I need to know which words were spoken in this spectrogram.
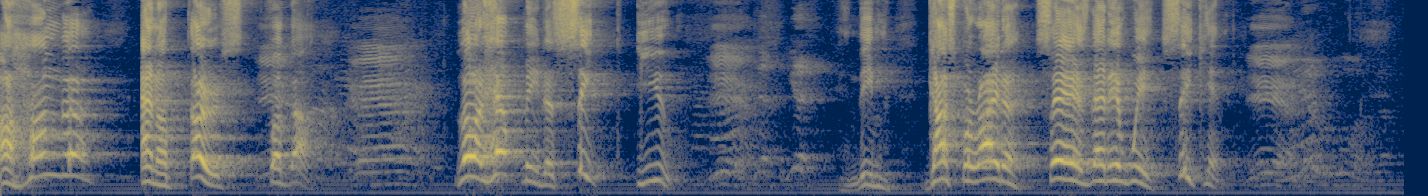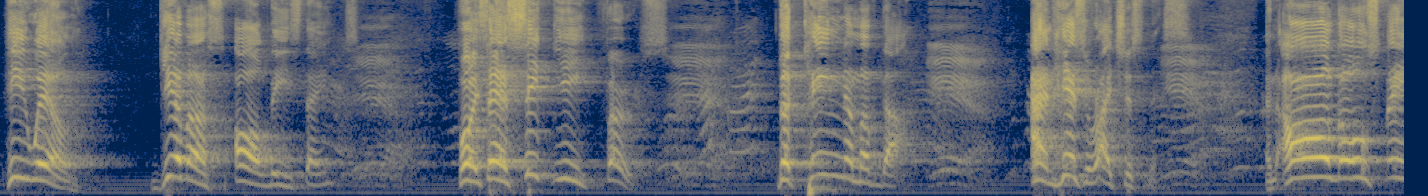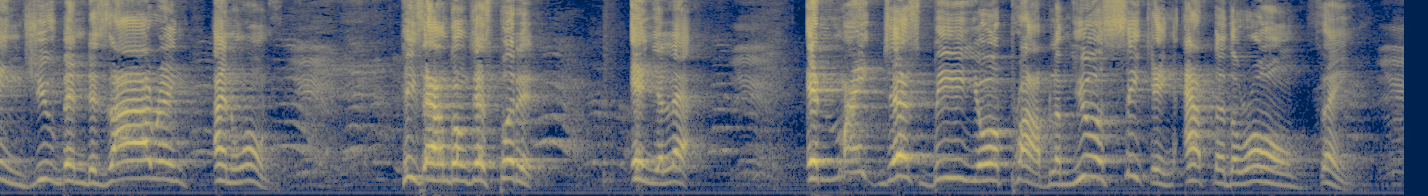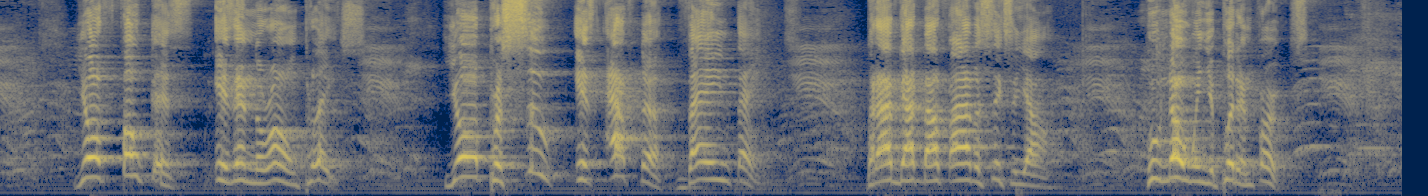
a hunger, and a thirst for God. Lord, help me to seek you. The gospel writer says that if we seek him, he will give us all these things. For he says, Seek ye first the kingdom of God and his righteousness. And all those things you've been desiring and wanting. He said, I'm going to just put it in your lap. It might just be your problem. You're seeking after the wrong thing. Your focus is in the wrong place. Your pursuit is after vain things. But I've got about five or six of y'all who know when you put him first,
